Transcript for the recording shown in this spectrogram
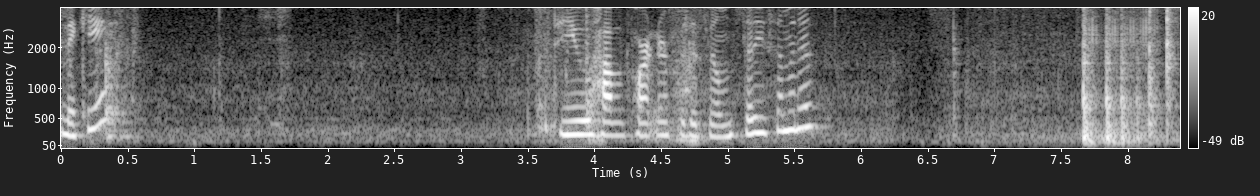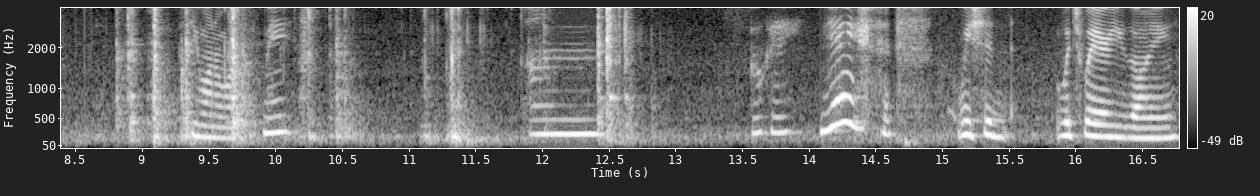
Nikki? Do you have a partner for the film study summative? Do you want to work with me? Um, okay. Yay! We should. Which way are you going?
